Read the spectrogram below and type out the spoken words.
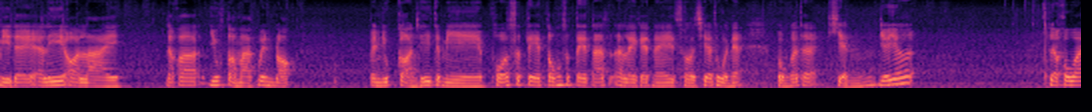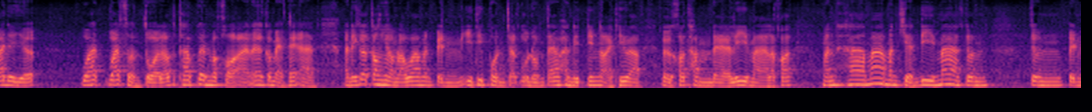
มีไดอารี่ออนไลน์ แล้วก็ยุคต่อมาก็เป็นบล็อก เป็นยุคก่อนที่จะมีโพสต์สเตตง status อะไรกันในโซเชียลทุกวันเนี้ยผมก็จะเขียนเยอะๆ แล้วก็วาดเยอะๆวาดวาดส่วนตัวแล้วถ้าเพื่อนมาขออ่านเออก็แบ่งให้อ่าน อันนี้ก็ต้องยอมรับว่ามันเป็นอิทธิพลจากอุดมแต้พานิชนิดหน่อยที่แบบเออเขาทำไดอารี่มาแล้วก็มันฮามากมันเขียนดีมากจนจนเป็น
